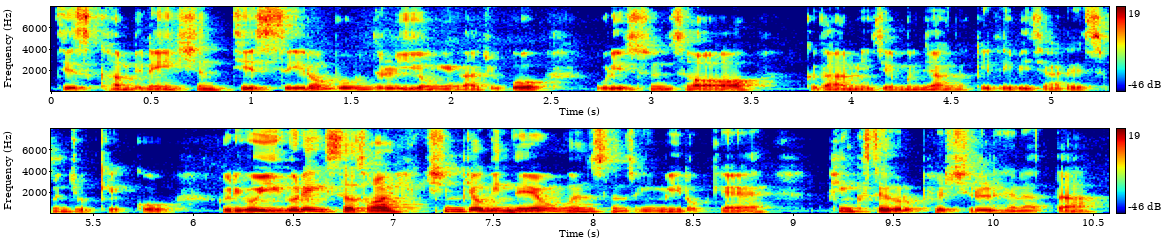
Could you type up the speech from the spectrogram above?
this combination, this 이런 부분들을 이용해 가지고 우리 순서 그 다음에 이제 문장 넣기 대비 잘했으면 좋겠고 그리고 이 글에 있어서 핵심적인 내용은 선생님이 이렇게 핑크색으로 표시를 해놨다.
